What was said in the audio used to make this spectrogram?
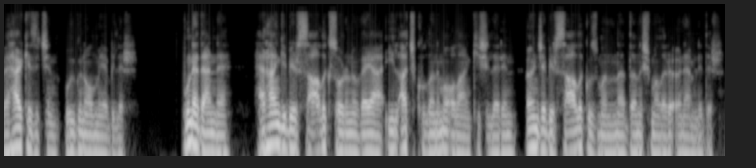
ve herkes için uygun olmayabilir. Bu nedenle herhangi bir sağlık sorunu veya ilaç kullanımı olan kişilerin önce bir sağlık uzmanına danışmaları önemlidir.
